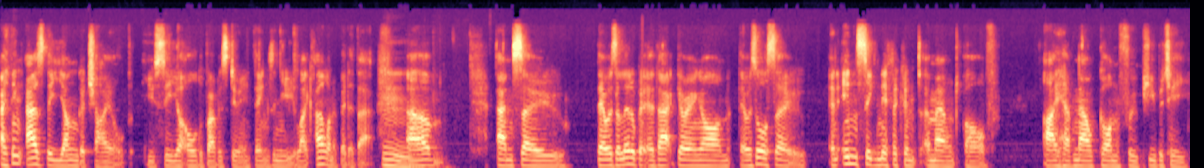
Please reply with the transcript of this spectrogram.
I think as the younger child, you see your older brothers doing things, and you like, I want a bit of that. Um, and so there was a little bit of that going on. There was also an insignificant amount of I have now gone through puberty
